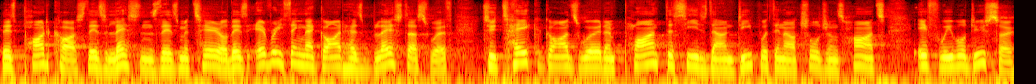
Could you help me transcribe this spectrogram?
there's podcasts, there's lessons, there's material. There's everything that God has blessed us with to take God's word and plant the seeds down deep within our children's hearts if we will do so.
